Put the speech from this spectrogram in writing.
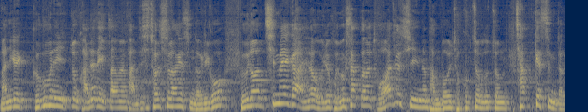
만약에 그 부분이 좀 관여돼 있다면 반드시 철수하겠습니다. 그리고 그런 침해가 아니라 오히려 골목 사건을 도와줄 수 있는 방법을 적극적으로 좀 찾겠습니다.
